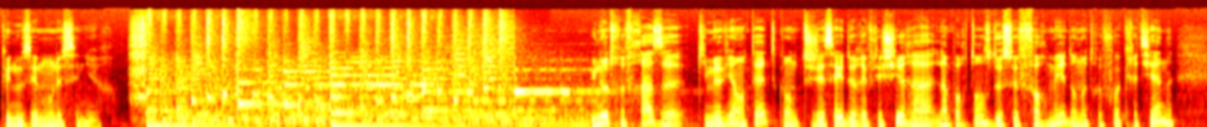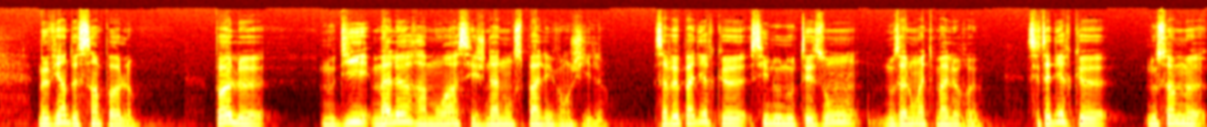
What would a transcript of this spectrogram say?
que nous aimons le Seigneur. Une autre phrase qui me vient en tête quand j'essaye de réfléchir à l'importance de se former dans notre foi chrétienne me vient de Saint Paul. Paul nous dit ⁇ Malheur à moi si je n'annonce pas l'Évangile ⁇ ça ne veut pas dire que si nous nous taisons, nous allons être malheureux. C'est-à-dire que nous sommes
